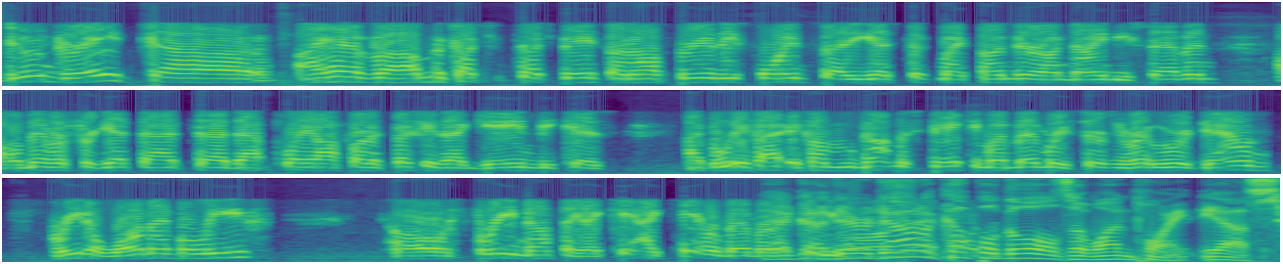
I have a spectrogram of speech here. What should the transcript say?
Doing great. Uh, I have. Uh, I'm going to touch touch base on all three of these points. Uh, you guys took my thunder on '97. I'll never forget that uh, that playoff run, especially that game, because I believe, if, I, if I'm not mistaken, my memory serves me right. We were down three to one, I believe, or three nothing. I can't. I can't remember. They're, they're down a couple goals at one point. Yes.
